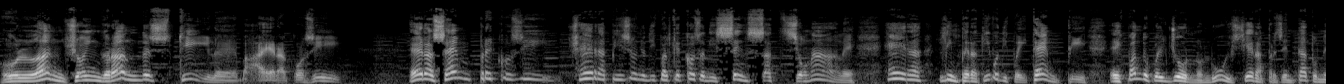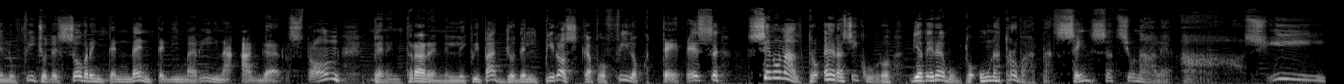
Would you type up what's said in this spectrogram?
Un lancio in grande stile, ma era così. Era sempre così, c'era bisogno di qualche cosa di sensazionale, era l'imperativo di quei tempi e quando quel giorno lui si era presentato nell'ufficio del sovrintendente di marina a Gerstone per entrare nell'equipaggio del piroscafo Philoctetes, se non altro era sicuro di aver avuto una trovata sensazionale. Ah! sì,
